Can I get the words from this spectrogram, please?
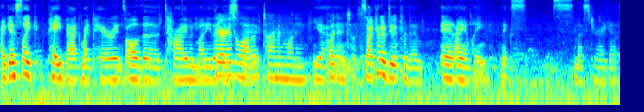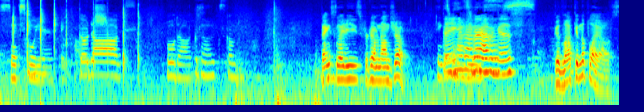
I guess like pay back my parents all the time and money that There they is a lot of time and money yeah put and into So I kind of do it for them, and I am playing next semester, I guess, next school year in college. Go dogs. Bulldogs. Dogs. Go. Thanks, ladies, for coming on the show. Thanks Thank for you for having having us. us. Good luck in the playoffs.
